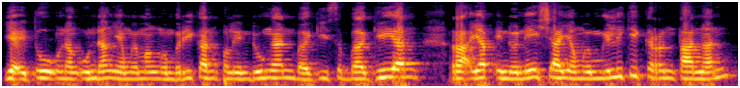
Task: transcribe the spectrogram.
yaitu undang-undang yang memang memberikan pelindungan bagi sebagian rakyat Indonesia yang memiliki kerentanan,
